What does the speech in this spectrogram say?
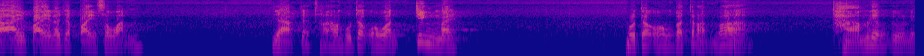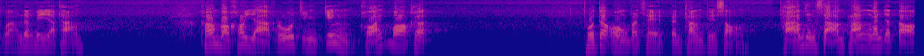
ตายไปแล้วจะไปสวรรค์ อยากจะถามพุทธองค์ว่าจริงไหมพุทธองค์ก็ตรัสว่า ถามเรื่องอื่นดีกว่า เรื่องนี้อย่าถาม เขาบอกเขาอยากรู้จริง ๆ ขอให้บอกเถอะพุทธองค์ประเสริฐเป็นครั้งที่สอง ถามถึงสามครั้ง งั้นจะตอบ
